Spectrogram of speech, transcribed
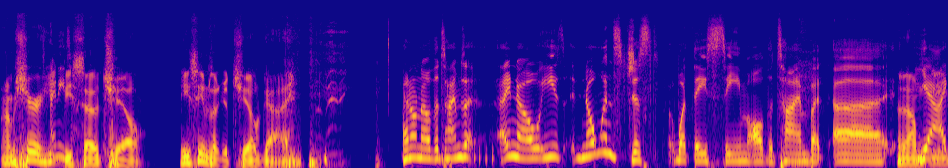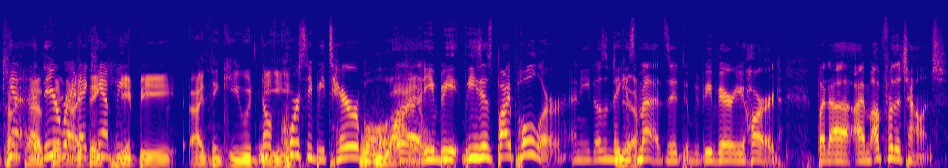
I'm sure he'd be so chill. He seems like a chill guy. I don't know the times. I, I know he's no one's just what they seem all the time, but uh, yeah, I can't. sarcastic. You're right. I, think can't be. he'd be. I think he would be No, be. of course he'd be terrible. Uh, wild. he'd be he's just bipolar and he doesn't take his Yeah. meds. It, it would be very hard. But uh, I'm up for the challenge.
